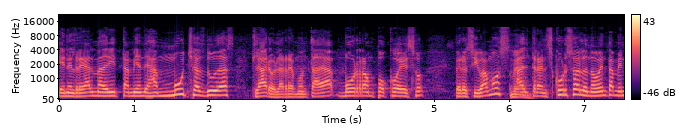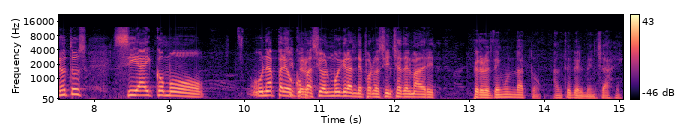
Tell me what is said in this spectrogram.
en el Real Madrid también deja muchas dudas. Claro, la remontada borra un poco eso, pero si vamos al transcurso de los 90 minutos, sí hay como una preocupación muy grande por los hinchas del Madrid. Pero le tengo un dato antes del mensaje.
